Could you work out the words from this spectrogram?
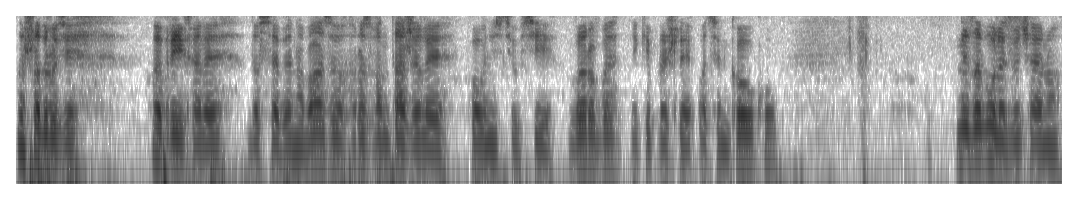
Ну що, друзі, ми приїхали до себе на базу, розвантажили повністю всі вироби, які пройшли оцинковку. Не забули, звичайно,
